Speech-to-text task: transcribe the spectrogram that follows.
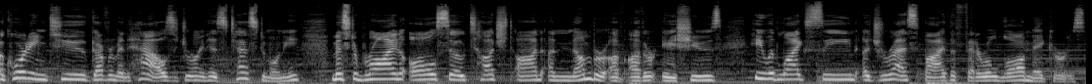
According to Government House during his testimony, Mr. Bryan also touched on a number of other issues he would like seen addressed by the federal lawmakers.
